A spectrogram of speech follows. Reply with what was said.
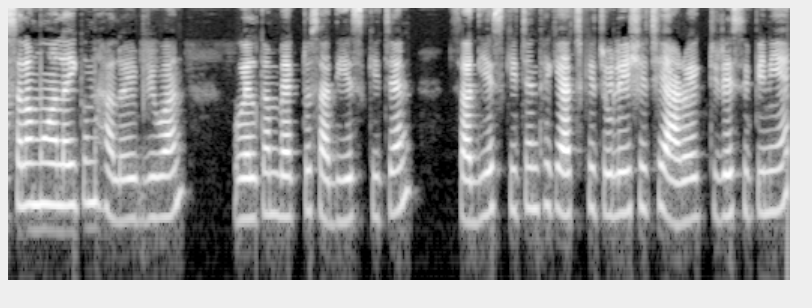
আসসালামু আলাইকুম hello everyone welcome back to Sadia's kitchen Sadia's kitchen থেকে আজকে চলে এসেছি আরও একটি রেসিপি নিয়ে।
